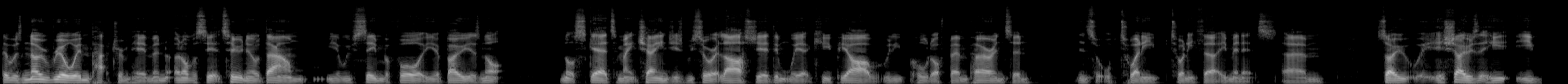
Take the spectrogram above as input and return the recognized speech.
there was no real impact from him, and, and obviously at two 0 down, you know we've seen before. You know Bowyer's not not scared to make changes. We saw it last year, didn't we, at QPR when he pulled off Ben Purrington in sort of 20, 20 30 minutes. Um, so it shows that he, he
